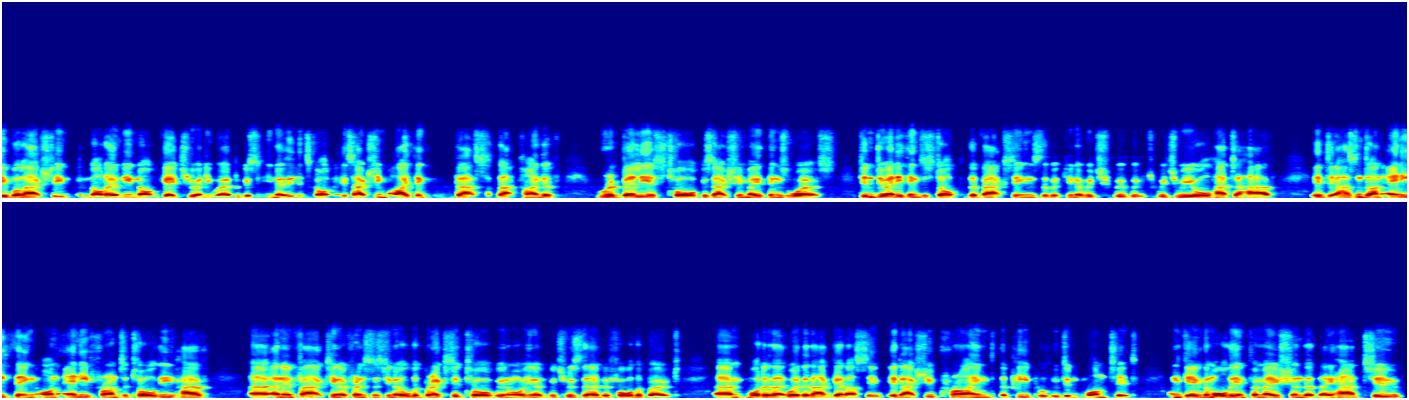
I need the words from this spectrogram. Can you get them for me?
it will actually not only not get you anywhere because you know it's got it's actually I think that's that kind of rebellious talk has actually made things worse. Didn't do anything to stop the vaccines that you know which which which we all had to have. It hasn't done anything on any front at all. You have uh, and in fact, you know, for instance, you know, all the Brexit talk, you know, you know, which was there before the vote. Um, what did that? Where did that get us? It, it, actually primed the people who didn't want it and gave them all the information that they had to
